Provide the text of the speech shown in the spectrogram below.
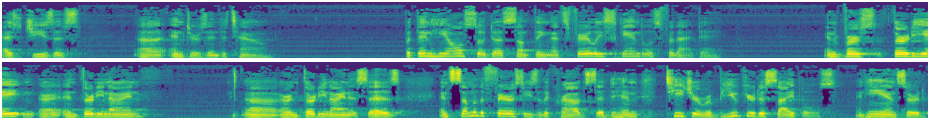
as Jesus uh, enters into town. But then he also does something that's fairly scandalous for that day. In verse 38 and 39, uh, or in 39, it says, And some of the Pharisees of the crowd said to him, Teacher, rebuke your disciples. And he answered,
